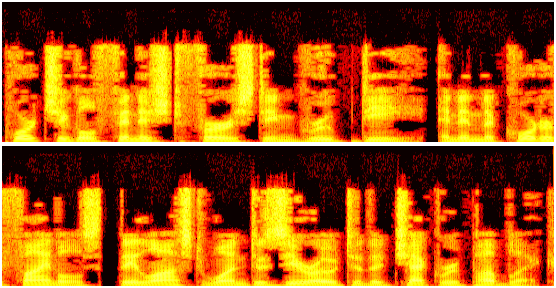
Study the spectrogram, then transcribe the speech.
Portugal finished first in Group D, and in the quarter-finals, they lost 1–0 to the Czech Republic.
